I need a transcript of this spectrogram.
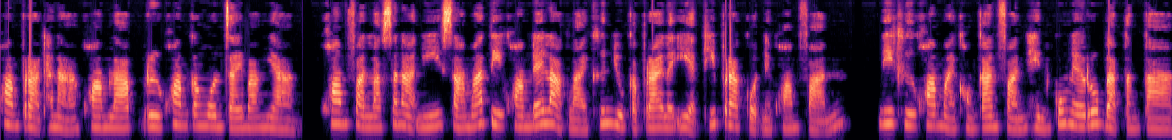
ความปรารถนา ความลับ หรือความกังวลใจบางอย่าง ความฝันลักษณะนี้สามารถตีความได้หลากหลายขึ้นอยู่กับรายละเอียดที่ปรากฏในความฝัน นี่คือความหมายของการฝันเห็นกุ้งในรูปแบบต่าง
